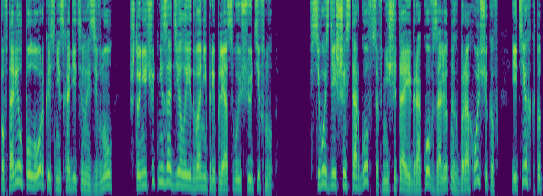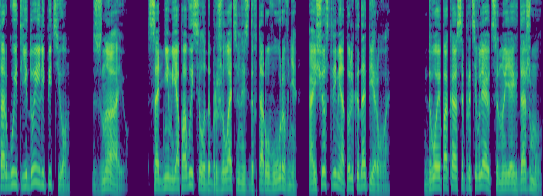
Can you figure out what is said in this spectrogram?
повторил полуорк и снисходительно зевнул, что ничуть не задело едва не приплясывающую тифнут. Всего здесь шесть торговцев, не считая игроков, залетных барахольщиков и тех, кто торгует едой или питьем. Знаю. С одним я повысила доброжелательность до второго уровня, а еще с тремя только до первого. Двое пока сопротивляются, но я их дожму.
